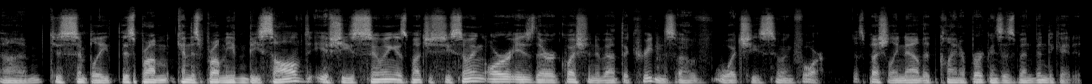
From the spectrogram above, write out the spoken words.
um, just simply this problem? Can this problem even be solved if she's suing as much as she's suing, or is there a question about the credence of what she's suing for, especially now that Kleiner Perkins has been vindicated?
